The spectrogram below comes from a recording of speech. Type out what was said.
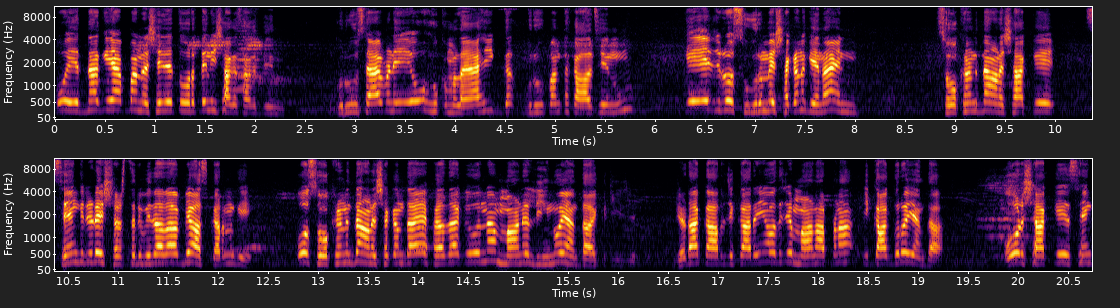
ਉਹ ਇਦਾਂ ਕਿ ਆਪਾਂ ਨਸ਼ੇ ਦੇ ਤੌਰ ਤੇ ਨਹੀਂ ਛਕ ਸਕਦੇ। ਇਹਨੂੰ ਗੁਰੂ ਸਾਹਿਬ ਨੇ ਉਹ ਹੁਕਮ ਲਾਇਆ ਸੀ ਗ- ਗੁਰੂ ਪੰਥ ਖਾਲਸੇ ਨੂੰ ਕਿ ਇਹ ਜਦੋਂ ਸੂਰਮੇ ਛਕਣਗੇ ਨਾ ਇਹਨੂੰ ਸੋਖਣ ਨਿਧਾਨ ਛਕ ਕੇ ਸਿੰਘ ਜਿਹੜੇ ਸ਼ਸਤਰ ਵਿਦਾ ਦਾ ਅਭਿਆਸ ਕਰਨਗੇ ਉਹ ਸੋਖਣ ਨਿਧਾਨ ਛਕਣ ਦਾ ਇਹ ਫਾਇਦਾ ਕਿ ਉਹ ਨਾ ਮਨ ਲੀਨ ਹੋ ਜਾਂਦਾ ਇੱਕ ਚੀਜ਼। ਜਿਹੜਾ ਕਾਰਜ ਕਰ ਰਹੇ ਆ ਉਹਦੇ 'ਚ ਮਨ ਆਪਣਾ ਇਕਾਗਰ ਹੋ ਜਾਂਦਾ ਔਰ ਛਕ ਕੇ ਸਿੰਘ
